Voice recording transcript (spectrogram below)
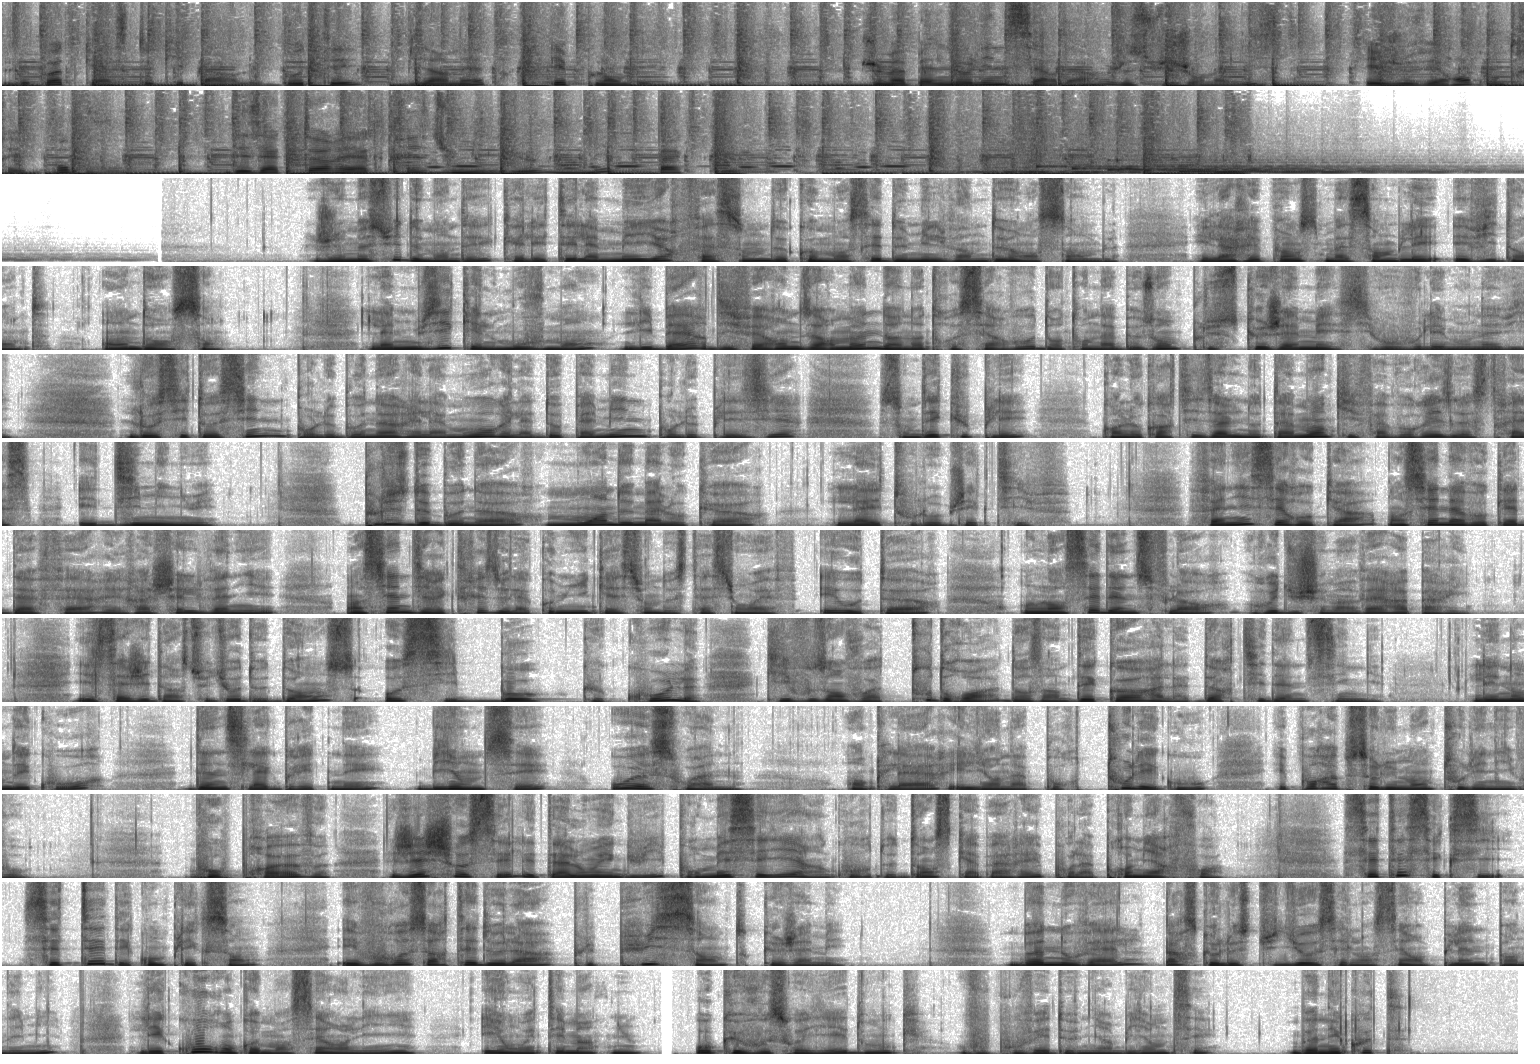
le podcast qui parle beauté, bien-être et plan B. Je m'appelle Noline Serda, je suis journaliste et je vais rencontrer pour vous des acteurs et actrices du milieu, mais pas que. Je me suis demandé quelle était la meilleure façon de commencer 2022 ensemble, et la réponse m'a semblé évidente, en dansant. La musique et le mouvement libèrent différentes hormones dans notre cerveau dont on a besoin plus que jamais, si vous voulez mon avis. L'ocytocine pour le bonheur et l'amour et la dopamine pour le plaisir sont décuplées quand le cortisol notamment qui favorise le stress est diminué. Plus de bonheur, moins de mal au cœur, là est tout l'objectif. Fanny Serroca, ancienne avocate d'affaires, et Rachel Vanier, ancienne directrice de la communication de Station F et auteur, ont lancé Dance Floor, rue du Chemin Vert à Paris. Il s'agit d'un studio de danse aussi beau que cool qui vous envoie tout droit dans un décor à la Dirty Dancing. Les noms des cours Dance Like Britney, Beyoncé ou S1. En clair, il y en a pour tous les goûts et pour absolument tous les niveaux. Pour preuve, j'ai chaussé les talons aiguilles pour m'essayer à un cours de danse cabaret pour la première fois. C'était sexy, c'était décomplexant, et vous ressortez de là plus puissante que jamais. Bonne nouvelle, parce que le studio s'est lancé en pleine pandémie, les cours ont commencé en ligne et ont été maintenus. Où que vous soyez donc, vous pouvez devenir Beyoncé. Bonne écoute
